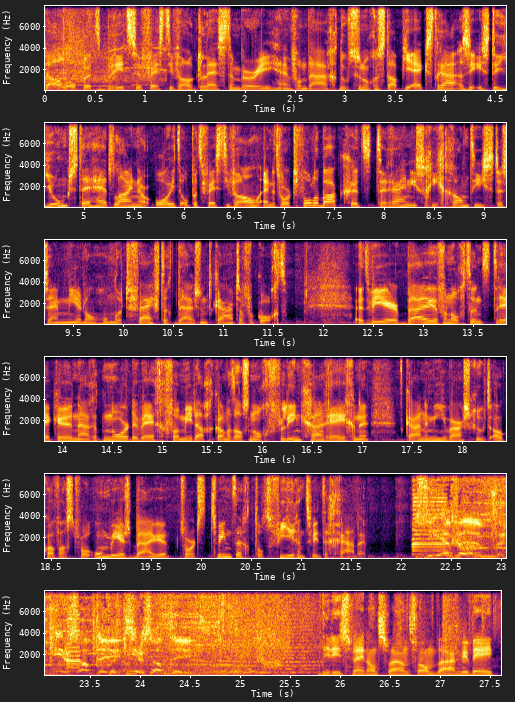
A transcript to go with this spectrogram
Eilish al op het Britse festival Glastonbury. En vandaag doet ze nog een stapje extra. Ze is de jongste headliner ooit op het festival. En het wordt volle bak. Het terrein is gigantisch. Er zijn meer dan 150.000 kaarten verkocht. Het weer. Buien vanochtend trekken naar het noorden weg. Vanmiddag kan het alsnog flink gaan regenen. Het KNMI waarschuwt ook alvast voor onweersbuien. Het wordt 20 tot 24 graden. ZFM. Verkeersupdate. Verkeersupdate. Dit is Wijnand Zwaan van de ANWB.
